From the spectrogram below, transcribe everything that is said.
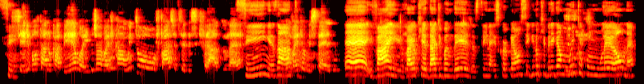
Sim. Se ele botar no cabelo, aí já vai ficar muito fácil de ser decifrado, né? Sim, Não exato. vai ter um mistério. É, e vai, vai o que? Dar de bandeja, assim, né? Escorpião é um signo que briga muito com o leão, né?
